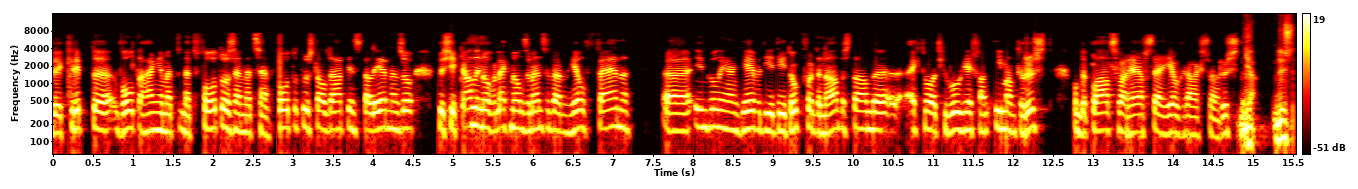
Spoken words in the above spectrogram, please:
de crypte vol te hangen met, met foto's en met zijn fototoestel daar te installeren en zo. Dus je kan in overleg met onze mensen daar een heel fijne uh, invulling aan geven die, die het ook voor de nabestaanden echt wel het gevoel geeft van iemand rust op de plaats waar hij of zij heel graag zou rusten. Ja, dus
